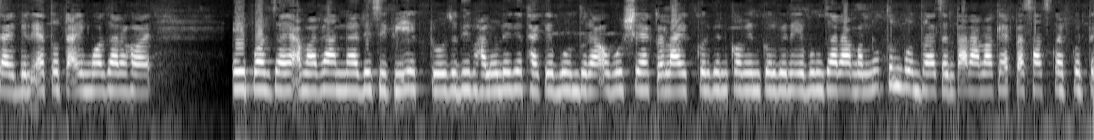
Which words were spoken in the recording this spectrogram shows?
চাইবেন, এতটাই মজার হয়। এই পর্যায়ে আমার রান্নার রেসিপি একটু যদি ভালো লেগে থাকে বন্ধুরা, অবশ্যই একটা লাইক করবেন কমেন্ট করবেন এবং যারা আমার নতুন বন্ধু আছেন, তারা আমাকে একটা সাবস্ক্রাইব করতে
